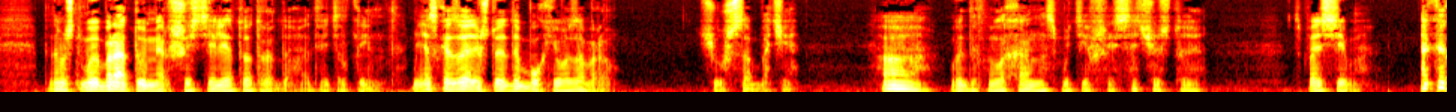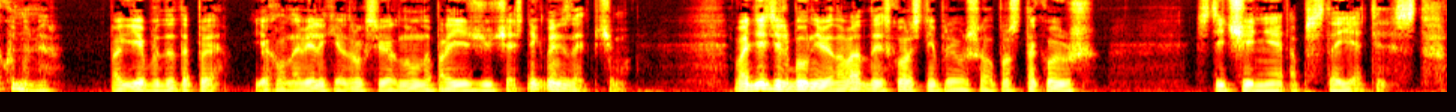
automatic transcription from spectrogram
— Потому что мой брат умер шести лет от роду, — ответил Клинт. — Мне сказали, что это Бог его забрал. Чушь собачья. — А, — выдохнула Ханна, смутившись, — сочувствую. — Спасибо. — А как он умер? — Погиб в ДТП. Ехал на велике и вдруг свернул на проезжую часть. Никто не знает, почему. Водитель был не виноват, да и скорость не превышал. Просто такое уж стечение обстоятельств.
